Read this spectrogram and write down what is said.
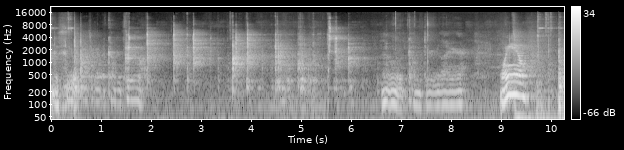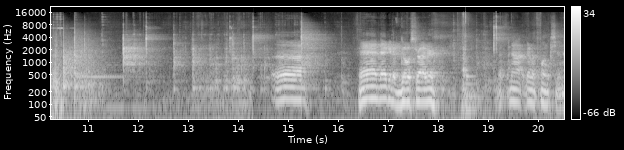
Let's see these are gonna come through. That one would come through there. Well. Uh, yeah, negative Ghost Rider. That's not gonna function.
